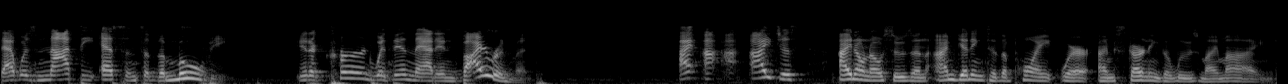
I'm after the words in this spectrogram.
That was not the essence of the movie. It occurred within that environment. I, I, I just, I don't know, Susan. I'm getting to the point where I'm starting to lose my mind.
